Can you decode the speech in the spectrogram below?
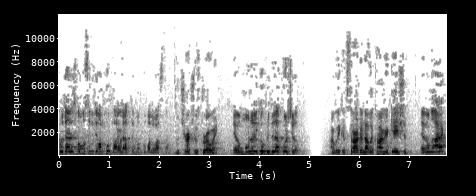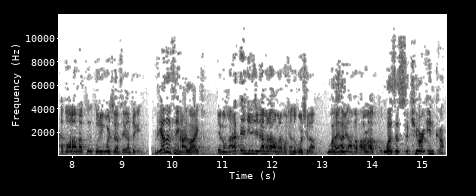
প্রচার সমস্ত কিছু আমার খুব ভালো লাগতো এবং খুব ভালোবাসতাম The church was growing. এবং মন্ডলী খুব বৃদ্ধি লাভ করছিল Uh, we could start another congregation. এবং আর একটা দল আমরা তৈ- তৈরি করছিলাম সেখান থেকে The other thing I liked এবং আর একটা জিনিস যেটা আমরা আমরা পছন্দ করছিলাম Was আমি- it- আমি- আমার ভালো লাগতো was a secure income.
